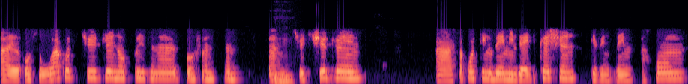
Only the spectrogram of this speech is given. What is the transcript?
I also work with children of prisoners, orphans, and, and Mhm. street children, uh, supporting them in their education, giving them a home,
